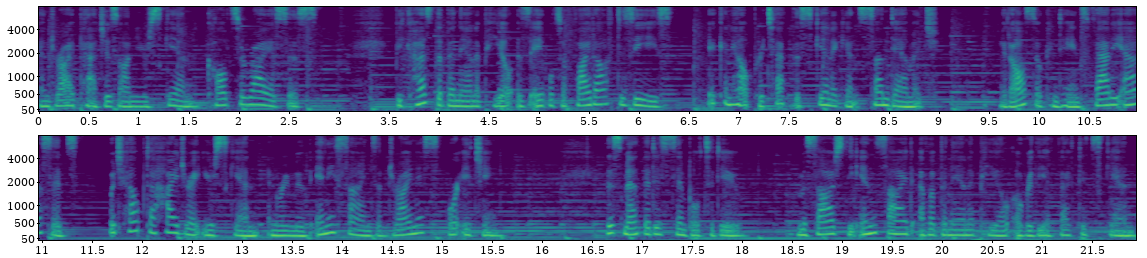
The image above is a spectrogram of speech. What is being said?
and dry patches on your skin called psoriasis. Because the banana peel is able to fight off disease, it can help protect the skin against sun damage. It also contains fatty acids, which help to hydrate your skin and remove any signs of dryness or itching. This method is simple to do. Massage the inside of a banana peel over the affected skin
